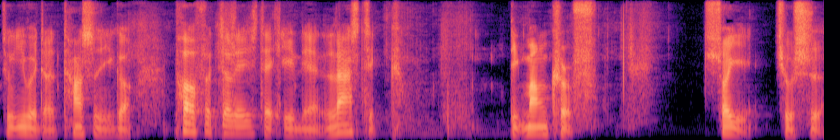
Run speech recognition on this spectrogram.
就意味着它是一个 perfectly elastic demand curve，所以就是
